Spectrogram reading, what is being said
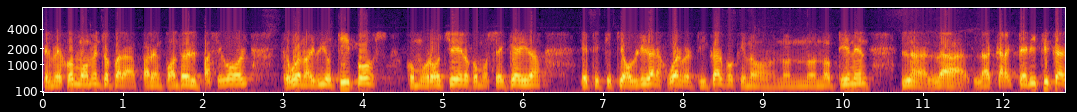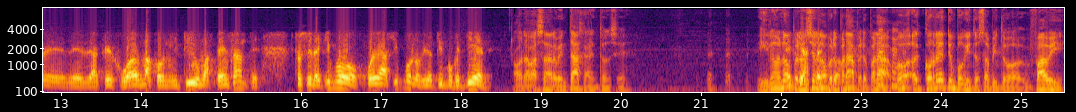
el mejor momento para, para encontrar el pase gol pero bueno hay biotipos como Brochero como Sequeira este, que te obligan a jugar vertical porque no no no, no tienen la, la, la característica de, de, de aquel jugador más cognitivo más pensante entonces el equipo juega así por los biotipos que tiene Ahora vas a dar ventaja, entonces. Y no, no, ¿En pero, yo- no, pero pará, pero pará. Vos, eh, correte un poquito, Zapito. Fabi,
